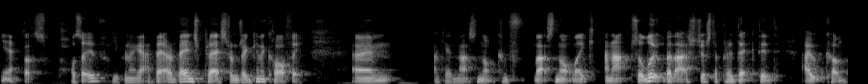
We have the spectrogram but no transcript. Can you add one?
yeah, that's positive. You're going to get a better bench press from drinking a coffee. Um, again, that's not conf- that's not like an absolute, but that's just a predicted outcome.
